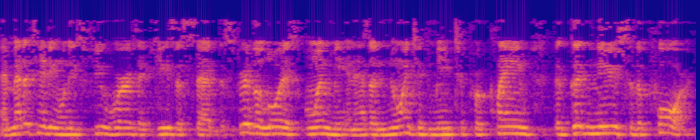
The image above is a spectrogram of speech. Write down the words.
And meditating on these few words that Jesus said, the Spirit of the Lord is on me and has anointed me to proclaim the good news to the poor.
